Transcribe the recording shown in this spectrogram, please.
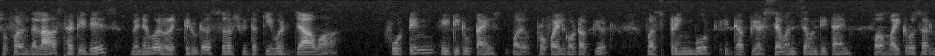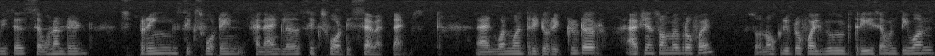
so for in the last 30 days whenever recruiter search with the keyword java 1482 times my profile got appeared. For spring boot it appeared 770 times. For microservices 700 spring 614 and angular 647 times. And 1132 recruiter actions on my profile. So Naukri profile viewed 371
